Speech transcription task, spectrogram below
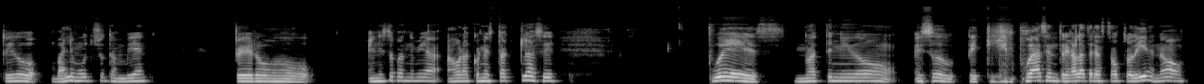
te digo, vale mucho también. Pero en esta pandemia, ahora con esta clase, pues no ha tenido eso de que puedas entregar la tarea hasta otro día, no.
